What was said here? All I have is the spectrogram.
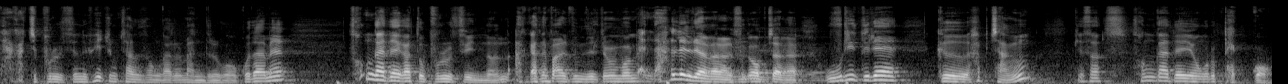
다 같이 부를 수 있는 회중 찬송가를 만들고 그다음에 성가대가 또 부를 수 있는 아까도 말씀드렸지만 뭐 맨날 할렐루야만 할 수가 없잖아요. 우리들의 그 합창 그래서 성가대용으로 100곡,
